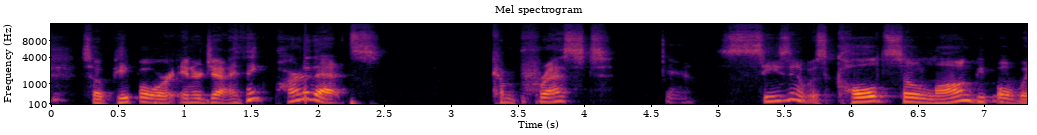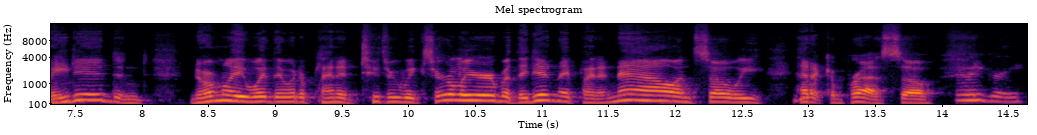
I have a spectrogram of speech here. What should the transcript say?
so people were energetic. I think part of that's compressed Yeah. Season. It was cold so long, people Mhm. waited, and normally would they would have planted two, three weeks earlier, but they didn't. They planted now, and so we had it compressed. So I would agree.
